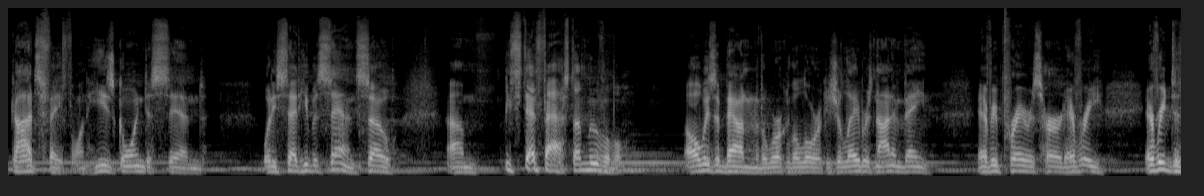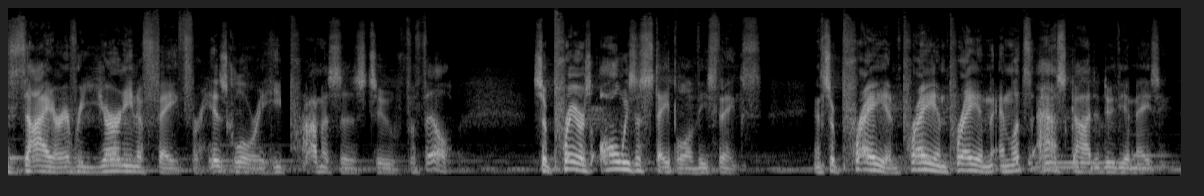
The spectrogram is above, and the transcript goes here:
God's faithful, and He's going to send what He said He would send. So um, be steadfast, unmovable, always abounding in the work of the Lord, because your labor is not in vain. Every prayer is heard, every every desire, every yearning of faith for His glory, He promises to fulfill. So prayer is always a staple of these things. And so pray and pray and pray, and, and let's ask God to do the amazing.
